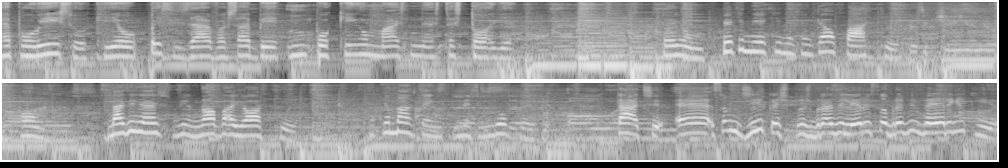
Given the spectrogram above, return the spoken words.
É por isso que eu precisava saber um pouquinho mais nesta história. Foi um piquenique no Central Park com brasileiros de Nova York. O que mais tem nesse grupo? Tati, é, são dicas para os brasileiros sobreviverem aqui.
